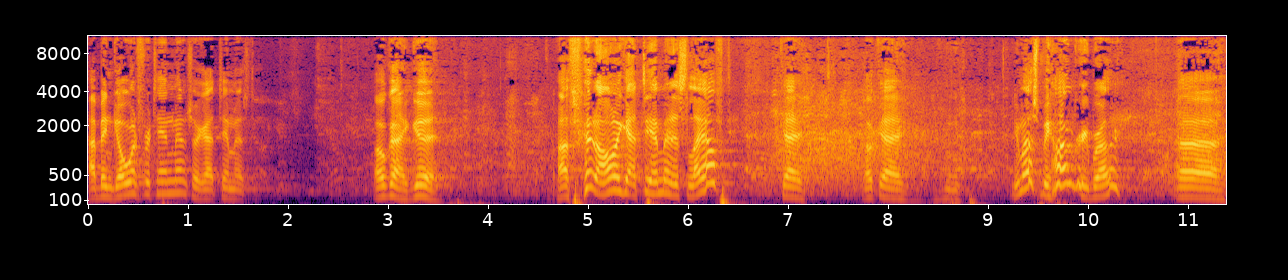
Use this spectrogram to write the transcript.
I've been going for 10 minutes, or I got 10 minutes? Okay, good. I've only got 10 minutes left? Okay. Okay. You must be hungry, brother. Uh,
